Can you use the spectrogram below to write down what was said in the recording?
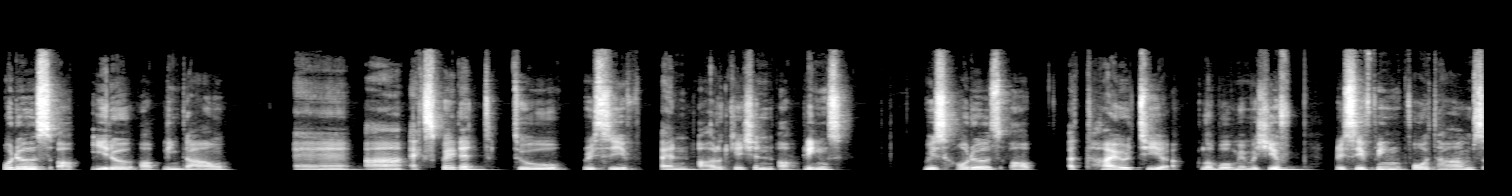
Holders of either of LinksDAO uh, are expected to receive an allocation of links with holders of a higher tier global membership receiving four times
